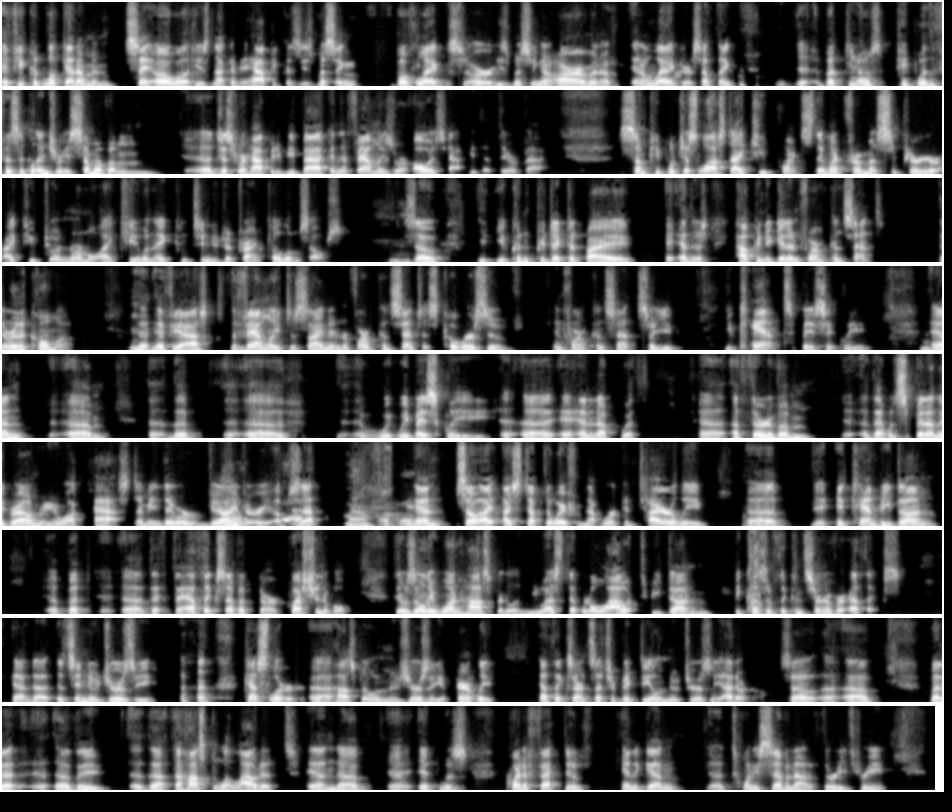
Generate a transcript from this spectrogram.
if you could look at him and say, "Oh, well, he's not going to be happy because he's missing both legs, or he's missing an arm and a and a leg, or something," but you know, people with physical injuries, some of them uh, just were happy to be back, and their families were always happy that they were back. Some people just lost IQ points. They went from a superior IQ to a normal IQ, and they continued to try and kill themselves. Mm-hmm. So you, you couldn't predict it by. And there's how can you get informed consent? They're in a coma uh, mm-hmm. if you ask the family to sign an informed consent, it's coercive informed consent. So you you can't basically, mm-hmm. and um, uh, the uh, uh we, we basically uh, ended up with a third of them that would spit on the ground when you walk past. I mean, they were very, very upset. Yeah. Okay. And so I, I, stepped away from that work entirely. Uh, it, it, can be done, uh, but uh, the, the, ethics of it are questionable. There was only one hospital in the U.S. that would allow it to be done because of the concern over ethics, and uh, it's in New Jersey, Kessler uh, Hospital in New Jersey. Apparently, ethics aren't such a big deal in New Jersey. I don't know. So, uh, uh but uh, uh, the, the, the hospital allowed it, and it was quite effective. And again, 27 out of 33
